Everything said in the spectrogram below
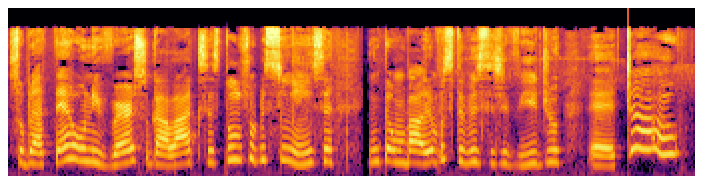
sobre a Terra, o universo, galáxias, tudo sobre ciência. Então, valeu você ter visto esse vídeo. É, tchau!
